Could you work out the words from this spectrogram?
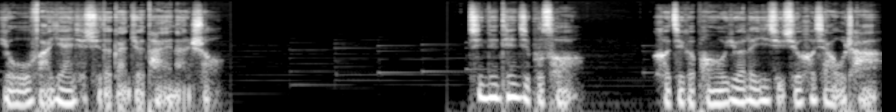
又无法咽下去的感觉太难受。今天天气不错，和几个朋友约了一起去喝下午茶。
